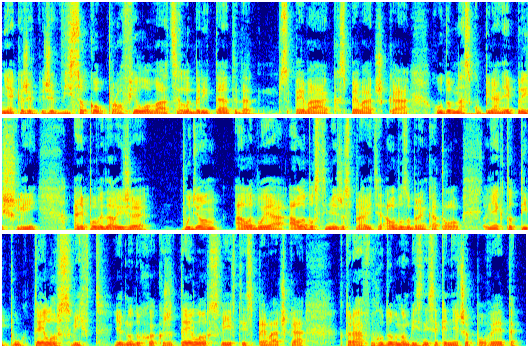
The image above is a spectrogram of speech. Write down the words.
nejaká že, že vysokoprofilová celebrita, teda spevák, speváčka, hudobná skupina neprišli a nepovedali, že buď on, alebo ja, alebo s tým niečo spravíte, alebo zoberiem katalóg. Niekto typu Taylor Swift. Jednoducho akože Taylor Swift je speváčka, ktorá v hudobnom biznise, keď niečo povie, tak,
